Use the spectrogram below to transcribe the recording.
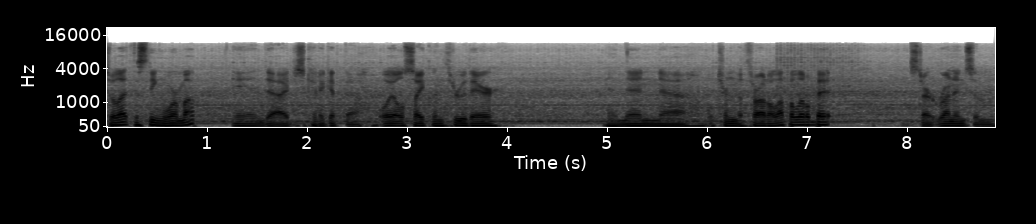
So let this thing warm up and uh, just kind of get the oil cycling through there. And then uh, we'll turn the throttle up a little bit, start running some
